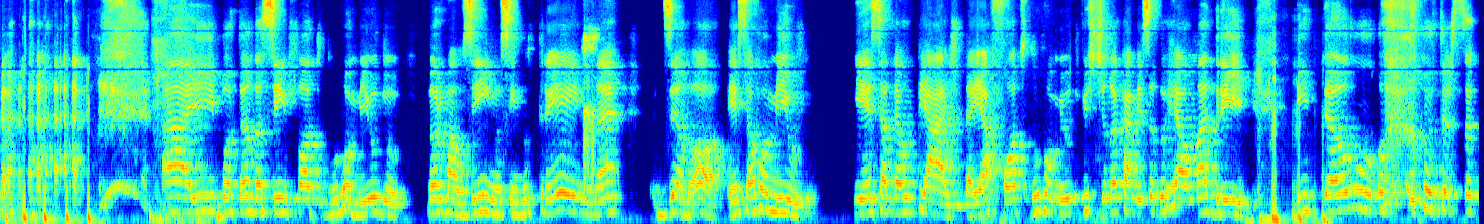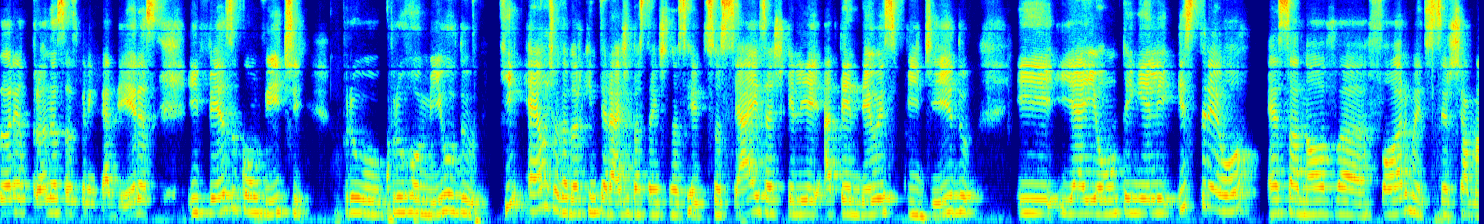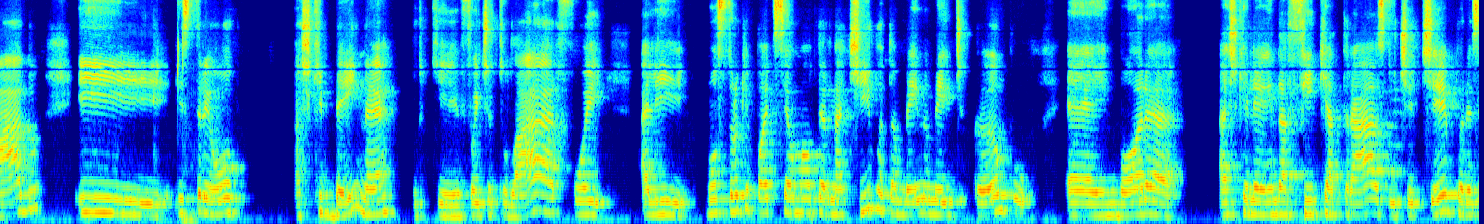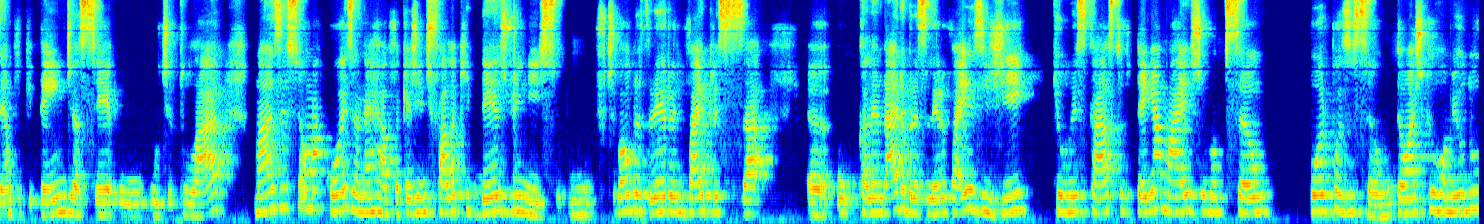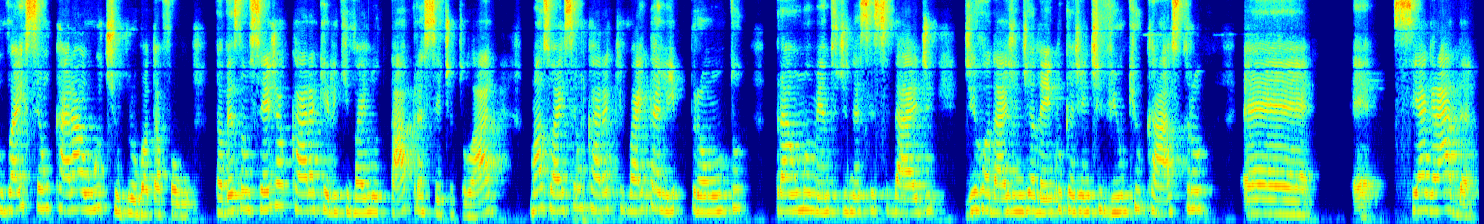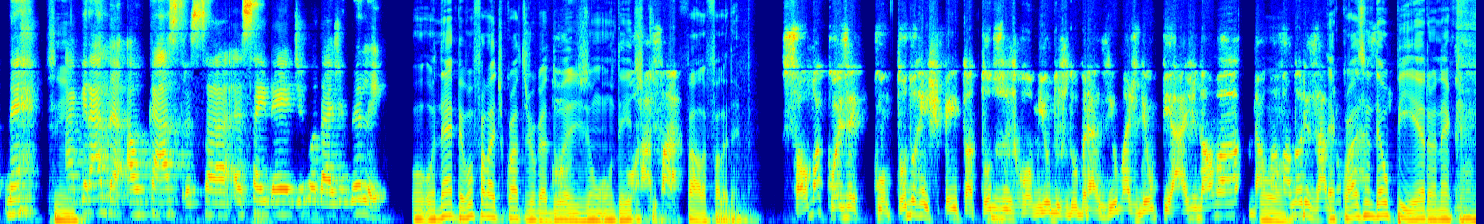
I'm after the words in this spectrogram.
Aí, botando assim, foto do Romildo normalzinho, assim, no treino, né? Dizendo, ó, esse é o Romildo e esse é Del Piage, daí a foto do Romildo vestindo a camisa do Real Madrid. Então, o, torcedor entrou nessas brincadeiras e fez o convite para o Romildo, que é um jogador que interage bastante nas redes sociais, acho que ele atendeu esse pedido, e, e aí ontem ele estreou essa nova forma de ser chamado, e estreou, acho que bem, né? Porque foi titular, foi ali mostrou que pode ser uma alternativa também no meio de campo, é, embora acho que ele ainda fique atrás do Tietê, por exemplo, que tende a ser o, o, titular, mas isso é uma coisa, né, Rafa, que a gente fala que desde o início, o futebol brasileiro ele vai precisar, uh, o calendário brasileiro vai exigir que o Luiz Castro tenha mais de uma opção por posição. Então, acho que o Romildo vai ser um cara útil para o Botafogo. Talvez não seja o cara aquele que vai lutar para ser titular, mas vai ser um cara que vai estar tá ali pronto para um momento de necessidade de rodagem de elenco que a gente viu que o Castro é, é, se agrada, né? Sim. Agrada ao Castro essa, essa ideia de rodagem do elenco. O, o Nep, eu vou falar de quatro jogadores, um, um deles. que... Fala, fala, Nep. Só uma coisa, com todo respeito a todos os Romildos do Brasil, mas Del Piage dá uma, dá Pô, uma valorizada. É quase um Del Piero, né, cara?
